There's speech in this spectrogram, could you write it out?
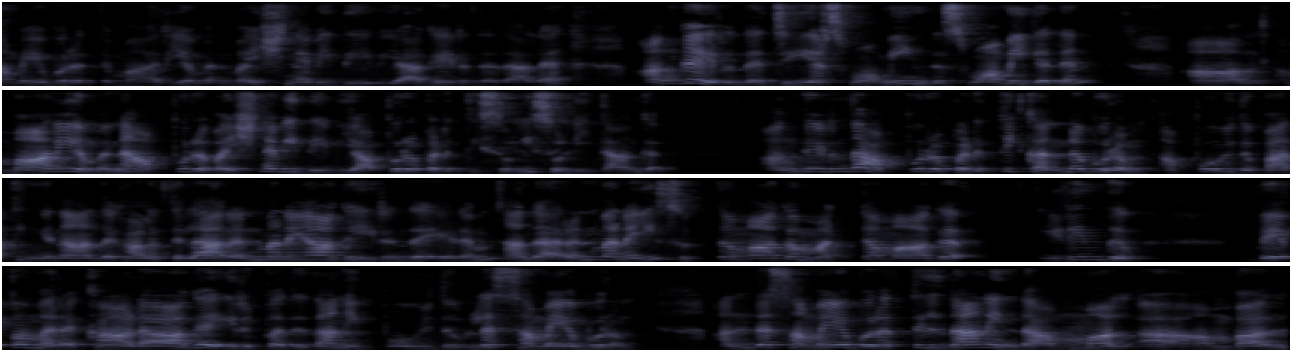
சமயபுரத்து மாரியம்மன் வைஷ்ணவி தேவியாக இருந்ததால் அங்கே இருந்த ஜியர் சுவாமி இந்த சுவாமிகளை மாரியம்மனை அப்புற வைஷ்ணவி தேவியை அப்புறப்படுத்தி சொல்லி சொல்லிட்டாங்க. அங்கிருந்து அப்புறப்படுத்தி கண்ணபுரம் அப்பொழுது பார்த்தீங்கன்னா அந்த காலத்தில் அரண்மனையாக இருந்த இடம். அந்த அரண்மனை சுத்தமாக மட்டமாக இடிந்து வேப்பமர காடாக இருப்பது தான் இப்பொழுது உள்ள சமயபுரம். அந்த சமயபுரத்தில் தான் இந்த அம்மாள் அம்பாள்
